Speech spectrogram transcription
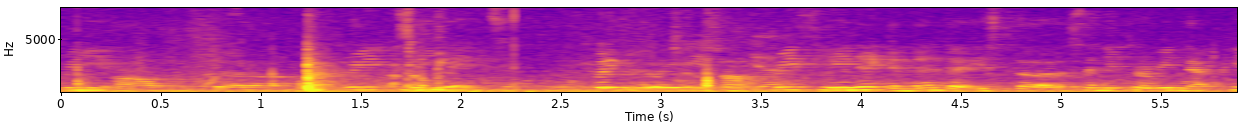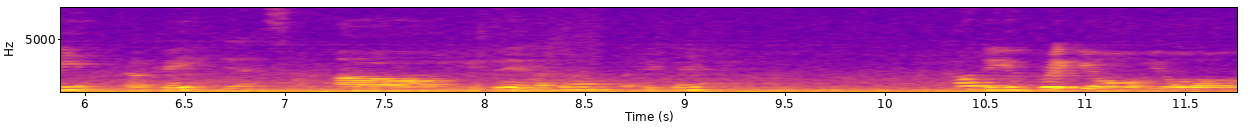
free, um, the free clinic, Free clinic, uh, free clinic, and then there is the sanitary napkin, okay? Yes. Uh, is there another, is there? How do you break your, your,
